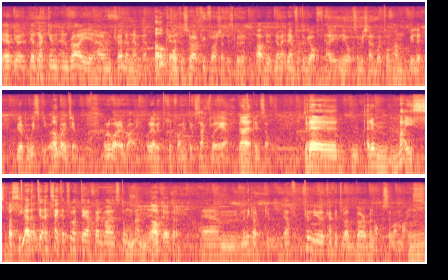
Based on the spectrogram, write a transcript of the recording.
jag, jag, jag drack en, en rye häromkvällen nämligen. Ah, okej. Pontus Höök fick för sig att vi skulle... Ja, det, det det är en fotograf här i New York som vi känner båda två. Han ville bjöda på whisky och det Okej. var ju trevligt. Och då var det rye. Och jag vet fortfarande inte exakt vad det är. Det är Nej. pinsamt. Men det är, är det Ja, majsbaserat? det, exakt, jag tror att det är själva stommen. det. Ja, okej, okej. Ehm, men det är klart, jag kunde ju kanske tro att bourbon också var majs. Mm.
